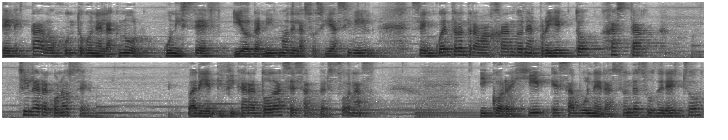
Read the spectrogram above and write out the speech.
el Estado junto con el ACNUR, UNICEF y organismos de la sociedad civil se encuentran trabajando en el proyecto hashtag Chile Reconoce para identificar a todas esas personas y corregir esa vulneración de sus derechos,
